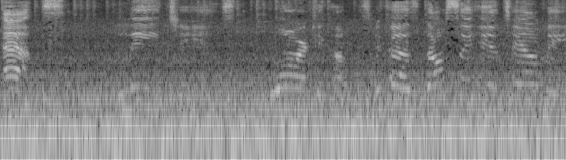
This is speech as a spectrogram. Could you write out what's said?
apps, lead gens, warranty companies. Because don't sit here and tell me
